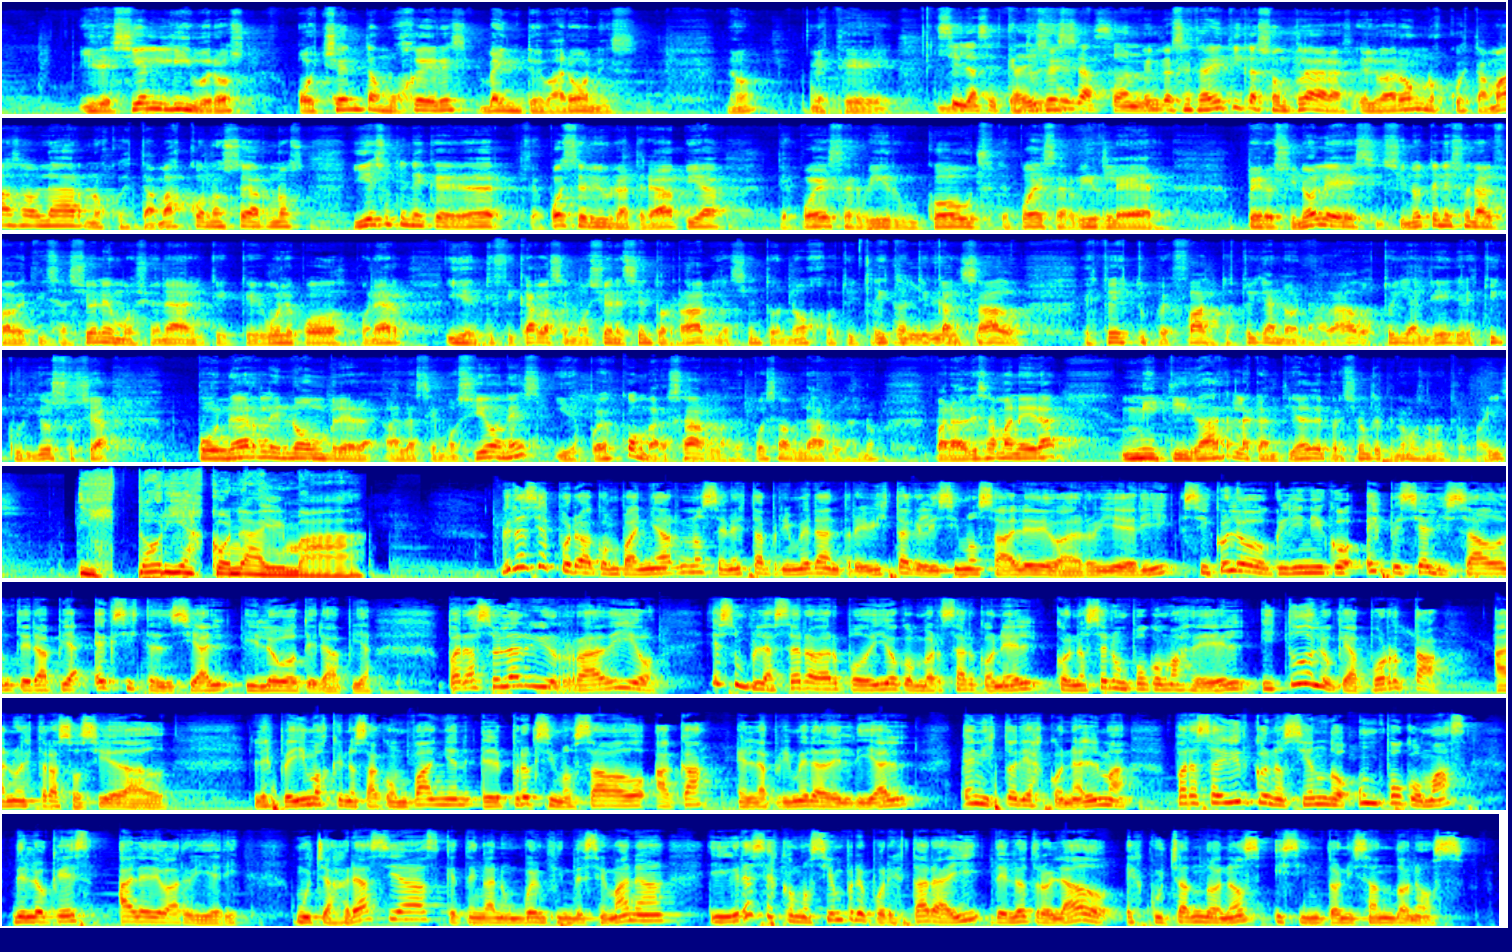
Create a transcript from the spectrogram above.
Y de 100 libros, 80 mujeres, 20 varones. ¿No? Este, sí, las estadísticas son... Las estadísticas son claras. El varón nos cuesta más hablar, nos cuesta más conocernos y eso tiene que ver, te puede servir una terapia, te puede servir un coach, te puede servir leer. Pero si no lees, si no tenés una alfabetización emocional que, que vos le puedas poner, identificar las emociones, siento rabia, siento enojo, estoy triste, estoy cansado, estoy estupefacto, estoy anonadado, estoy alegre, estoy curioso, o sea, ponerle nombre a las emociones y después conversarlas, después hablarlas, ¿no? Para de esa manera mitigar la cantidad de depresión que tenemos en nuestro país. Historias con alma. Gracias por acompañarnos en esta primera entrevista que le hicimos a Ale de Barbieri, psicólogo clínico especializado en terapia existencial y logoterapia. Para Solar y Radio es un placer haber podido conversar con él, conocer un poco más de él y todo lo que aporta a nuestra sociedad. Les pedimos que nos acompañen el próximo sábado acá en la primera del dial, en Historias con Alma, para seguir conociendo un poco más de lo que es Ale de Barbieri. Muchas gracias, que tengan un buen fin de semana y gracias como siempre por estar ahí del otro lado, escuchándonos y sintonizándonos.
